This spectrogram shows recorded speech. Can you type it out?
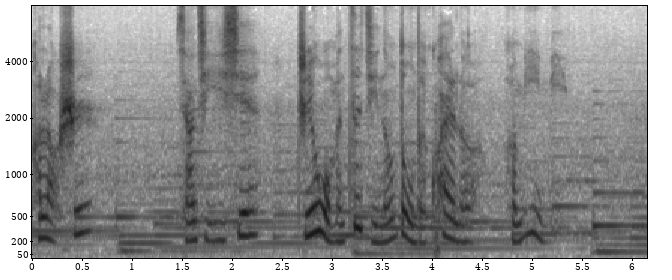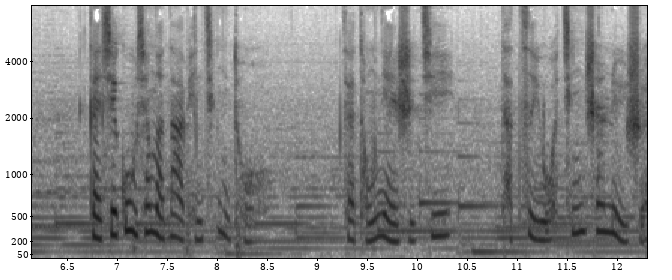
和老师，想起一些只有我们自己能懂的快乐和秘密。感谢故乡的那片净土，在童年时期，它赐予我青山绿水，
